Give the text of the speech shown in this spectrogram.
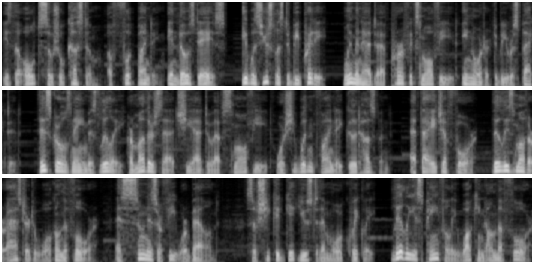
is the old social custom of foot binding. In those days, it was useless to be pretty. Women had to have perfect small feet in order to be respected. This girl's name is Lily. Her mother said she had to have small feet or she wouldn't find a good husband. At the age of four, Lily's mother asked her to walk on the floor as soon as her feet were bound so she could get used to them more quickly. Lily is painfully walking on the floor,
